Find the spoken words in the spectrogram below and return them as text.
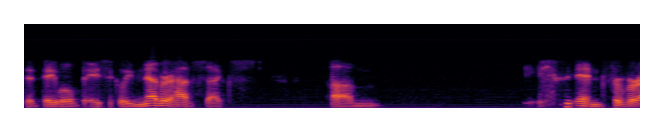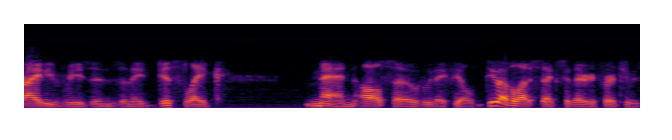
that they will basically never have sex, um, and for a variety of reasons, and they dislike men also who they feel do have a lot of sex, who they refer to as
